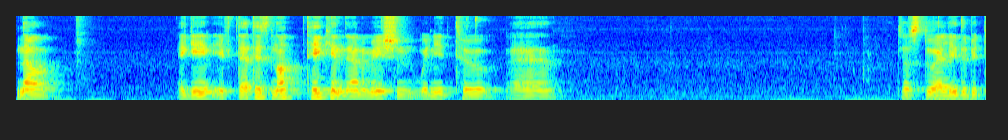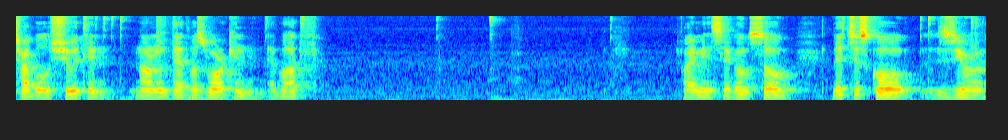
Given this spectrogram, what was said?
Now, again, if that is not taking the animation, we need to uh, just do a little bit troubleshooting. Normally that was working about five minutes ago. So let's just go zero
